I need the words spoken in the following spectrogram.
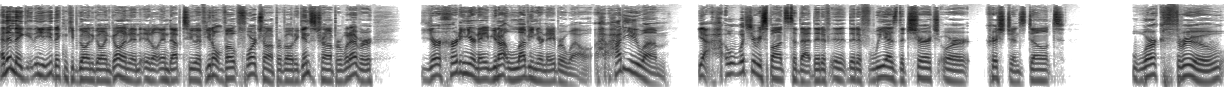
and then they they can keep going and going and going, and it'll end up to if you don't vote for Trump or vote against Trump or whatever, you're hurting your neighbor. You're not loving your neighbor well. How do you um yeah? What's your response to that? That if that if we as the church or Christians don't work through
